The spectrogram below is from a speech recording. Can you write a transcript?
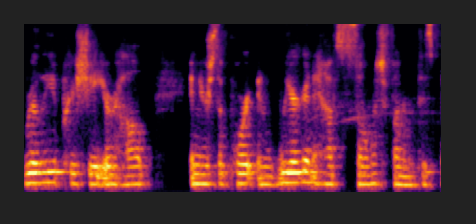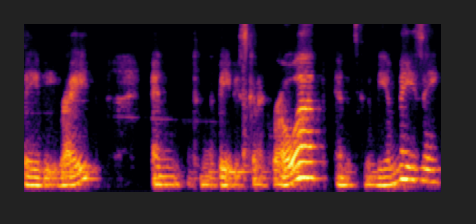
really appreciate your help and your support. And we're going to have so much fun with this baby, right? And the baby's going to grow up and it's going to be amazing.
